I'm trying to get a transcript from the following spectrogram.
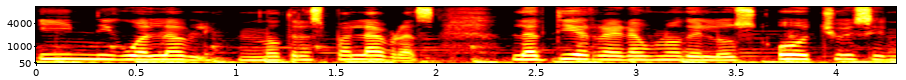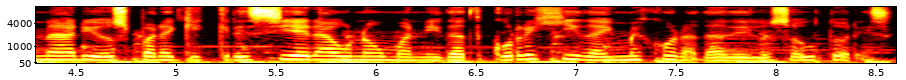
inigualable. En otras palabras, la Tierra era uno de los ocho escenarios para que creciera una humanidad corregida y mejorada de los autores.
